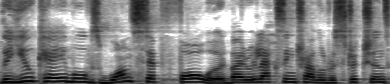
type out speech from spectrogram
The UK moves one step forward by relaxing travel restrictions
